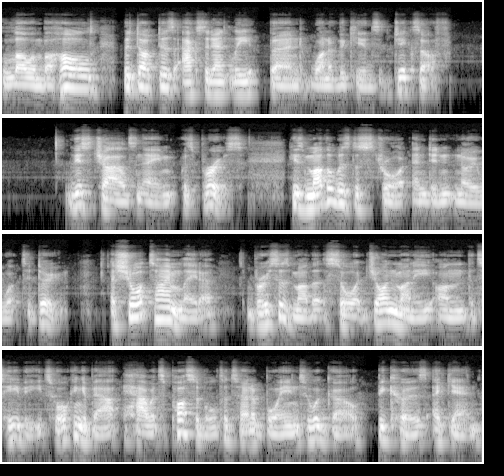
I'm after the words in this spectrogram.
Lo and behold, the doctors accidentally burned one of the kids' dicks off. This child's name was Bruce. His mother was distraught and didn't know what to do. A short time later, Bruce's mother saw John Money on the TV talking about how it's possible to turn a boy into a girl because, again,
